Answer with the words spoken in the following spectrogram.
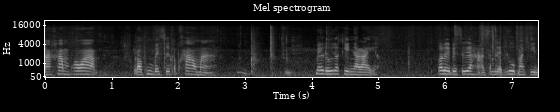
มาค่ำเพราะว่าเราเพิ่งไปซื้อกับข้าวมา ไม่รู้จะกินอะไร ก็เลยไปซื้ออาหารสำเร็จรูปมากิน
